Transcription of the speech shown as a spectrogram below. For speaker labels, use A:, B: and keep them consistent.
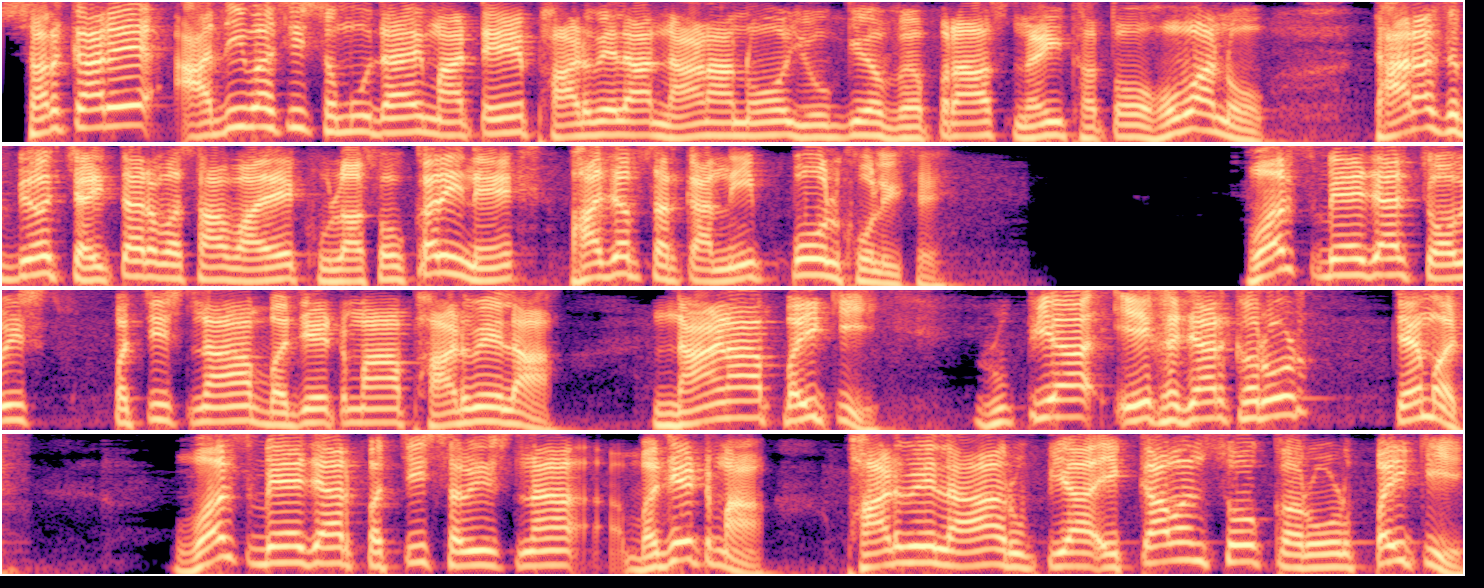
A: સરકારે આદિવાસી સમુદાય માટે ફાળવેલા નાણાંનો યોગ્ય વપરાશ નહીં થતો હોવાનો ધારાસભ્ય ચૈતર વસાવાએ ખુલાસો કરીને ભાજપ સરકારની પોલ ખોલી છે. વર્ષ બે હજાર ચોવીસ પચીસના બજેટમાં ફાળવેલા નાણાં પૈકી રૂપિયા એક હજાર કરોડ તેમજ વર્ષ બે હજાર પચીસ છવ્વીસના બજેટમાં ફાળવેલા રૂપિયા એકાવનસો કરોડ પૈકી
